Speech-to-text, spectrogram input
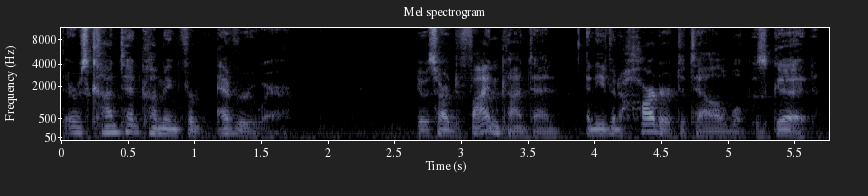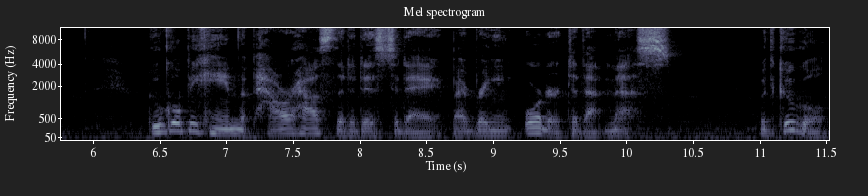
there was content coming from everywhere. It was hard to find content and even harder to tell what was good. Google became the powerhouse that it is today by bringing order to that mess. With Google,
